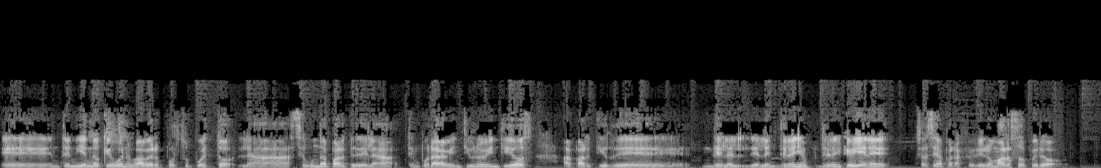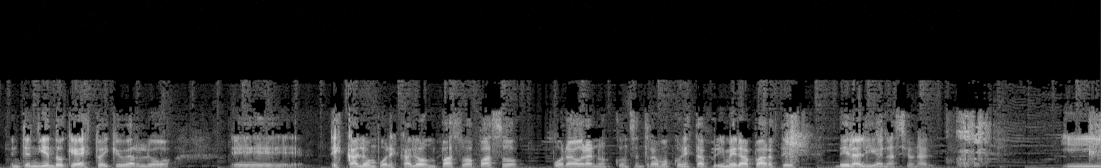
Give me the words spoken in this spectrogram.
Eh, entendiendo que bueno va a haber por supuesto la segunda parte de la temporada 21-22 a partir de, del, año, del año que viene, ya sea para febrero o marzo, pero entendiendo que a esto hay que verlo eh, escalón por escalón, paso a paso, por ahora nos concentramos con esta primera parte de la Liga Nacional. Y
